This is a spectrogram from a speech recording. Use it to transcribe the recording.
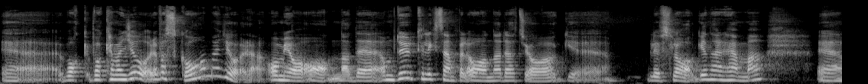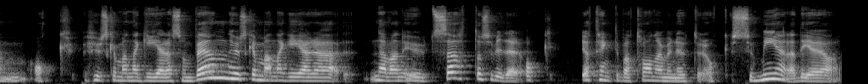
Eh, vad, vad kan man göra? Vad ska man göra? Om jag anade, om du till exempel anade att jag eh, blev slagen här hemma. Eh, och hur ska man agera som vän? Hur ska man agera när man är utsatt och så vidare. Och jag tänkte bara ta några minuter och summera det jag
